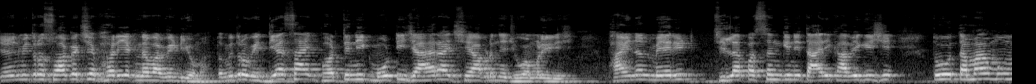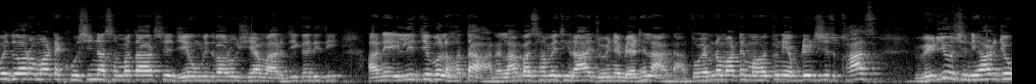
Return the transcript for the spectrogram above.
હિન્દ મિત્રો, સ્વાગત છે ફરી એક નવા વિડીયોમાં. તો મિત્રો વિદ્યા સહાયક ભરતીની એક મોટી જાહેરાત છે, આપણને જોવા મળી રહી છે. ફાઇનલ મેરિટ જિલ્લા પસંદગીની તારીખ આવી ગઈ છે. તો તમામ ઉમેદવારો માટે ખુશીના સમાચાર છે. જે ઉમેદવારો છે, આમ અરજી કરી હતી અને એલિજિબલ હતા અને લાંબા સમયથી રાહ જોઈને બેઠેલા હતા. તો એમના માટે મહત્વની અપડેટ છે. ખાસ વીડિયો છે, નિહાળજો.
